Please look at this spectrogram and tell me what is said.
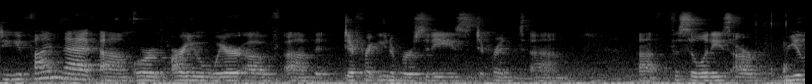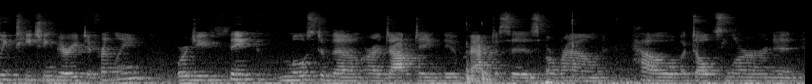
Do you find that, um, or are you aware of um, that different universities, different um, uh, facilities are really teaching very differently? Or do you think most of them are adopting new practices around how adults learn and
